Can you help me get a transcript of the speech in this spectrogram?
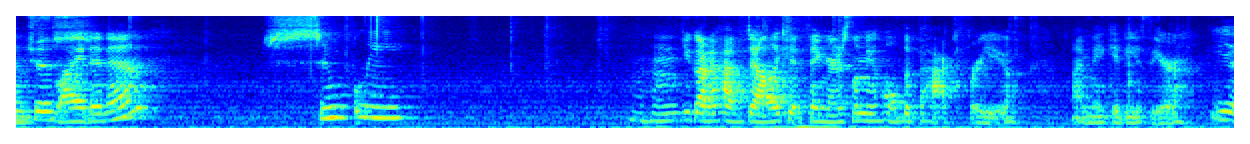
and, just- slide it in. Simply hmm You gotta have delicate fingers. Let me hold the back for you. I make it easier. yeah.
